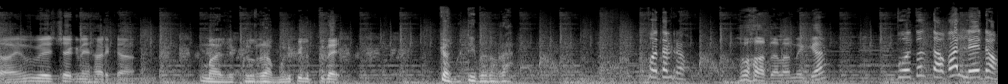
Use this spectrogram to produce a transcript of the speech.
టైం వేస్ట్ చేయక నిహారిక మల్లెపూలు రమ్మని పిలుపుతున్నాయి. కమిటీ పదం రా. వదలరా. వదలనుగా వదులుతావా లేదా?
